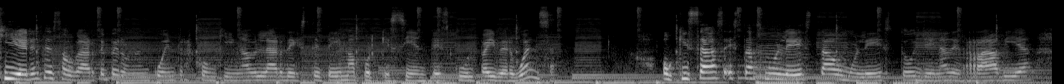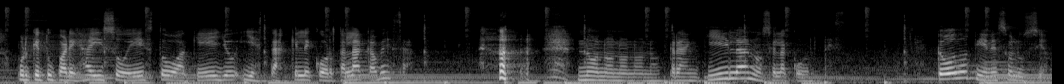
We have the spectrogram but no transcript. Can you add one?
¿Quieres desahogarte pero no encuentras con quién hablar de este tema porque sientes culpa y vergüenza? O quizás estás molesta o molesto, llena de rabia porque tu pareja hizo esto o aquello y estás que le corta la cabeza. No, no, no, no, no. Tranquila, no se la cortes. Todo tiene solución.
